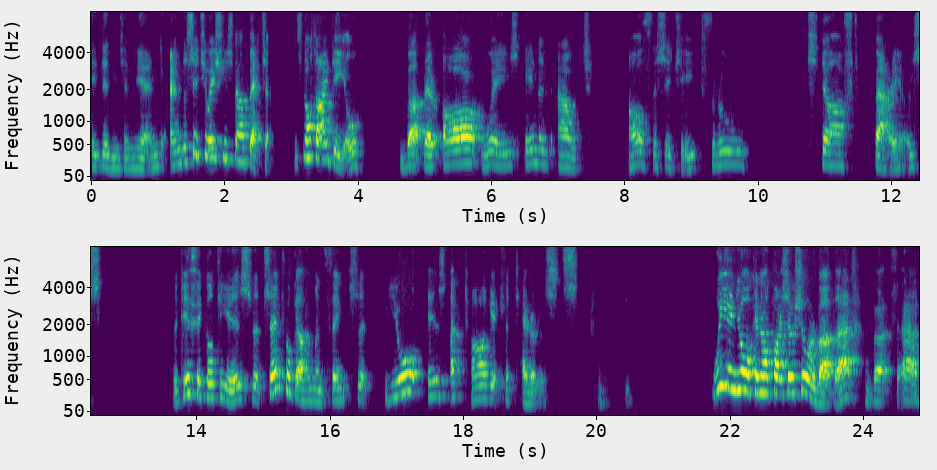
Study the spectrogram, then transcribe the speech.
it didn't in the end. And the situation is now better. It's not ideal, but there are ways in and out of the city through staffed barriers. The difficulty is that central government thinks that York is a target for terrorists. We in York are not quite so sure about that, but uh,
